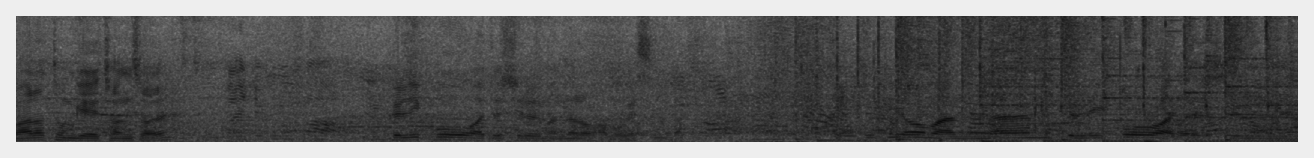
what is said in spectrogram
마라톤계의 전설 글리코 아저씨를 만나러 가보겠습니다. 드디어 만난 글리코 아저씨.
